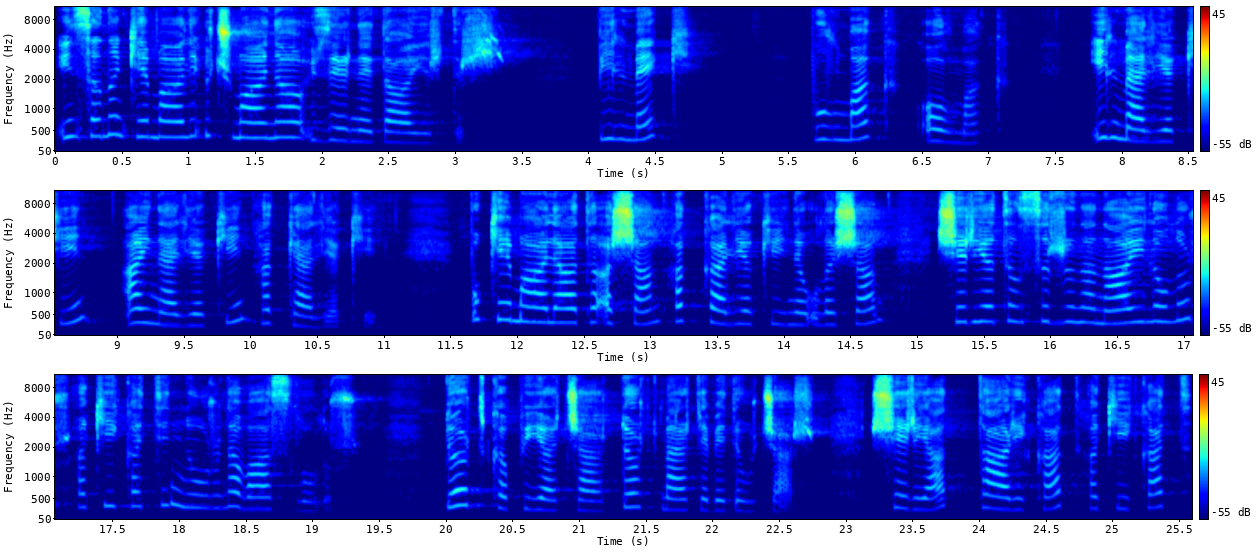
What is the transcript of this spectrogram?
İnsanın kemali üç mana üzerine dairdir. Bilmek, bulmak, olmak. İlmel yakin, aynel yakin, hakkel yakin. Bu kemalatı aşan, hakkal yakine ulaşan, şeriatın sırrına nail olur, hakikatin nuruna vasıl olur. Dört kapıyı açar, dört mertebede uçar. Şeriat, tarikat, hakikat,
